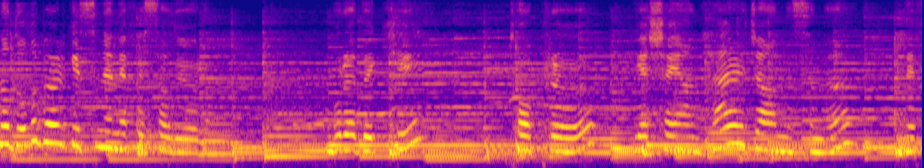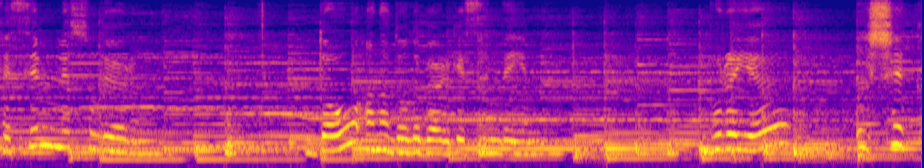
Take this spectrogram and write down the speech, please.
Anadolu bölgesine nefes alıyorum. Buradaki toprağı, yaşayan her canlısını nefesimle suluyorum. Doğu Anadolu bölgesindeyim. Burayı ışık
